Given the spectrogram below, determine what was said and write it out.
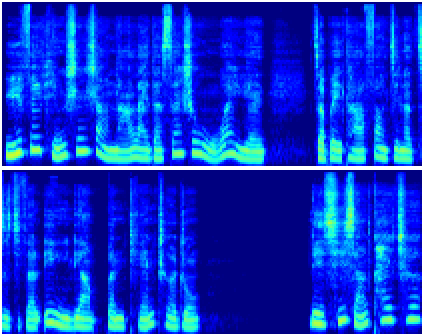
于飞平身上拿来的三十五万元，则被他放进了自己的另一辆本田车中。李奇祥开车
